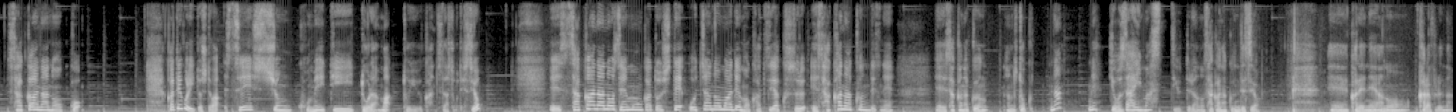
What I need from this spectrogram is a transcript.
「魚の子」カテゴリーとしては青春コメディドラマという感じだそうですよ。え魚の専門家としてお茶の間でも活躍するさかなクンですね。さかなクンあの特なね「ギョざいます」って言ってるあのさかなクンですよ、えー、彼ねあのカラフルな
